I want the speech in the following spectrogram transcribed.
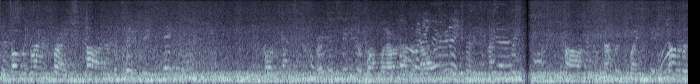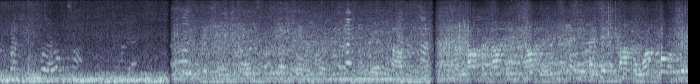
the Thomas Round car number 266. Of course, that's a very good one way or another. Really, yeah. Car number 20. Car number 24. Car number 146.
